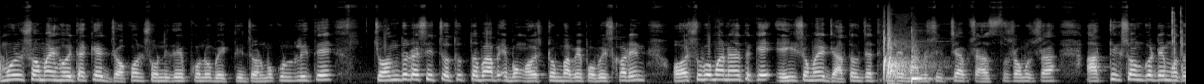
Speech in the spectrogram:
এমন সময় হয়ে থাকে যখন শনিদেব কোনো ব্যক্তির জন্মকুণ্ডলিতে চন্দ্র রাশির চতুর্থ ভাব এবং অষ্টম ভাবে প্রবেশ করেন। অশুভ মানা হয়ে থাকে এই সময়ে জাতক জাতিকাদের মানসিক চাপ, স্বাস্থ্য সমস্যা, আর্থিক সংকটের মতো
